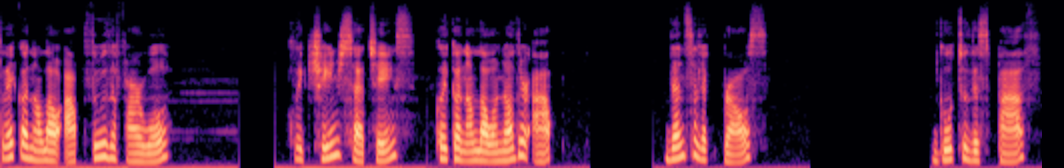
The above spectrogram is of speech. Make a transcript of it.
click on Allow App through the firewall, click Change Settings, click on Allow another app, then select Browse, go to this path,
